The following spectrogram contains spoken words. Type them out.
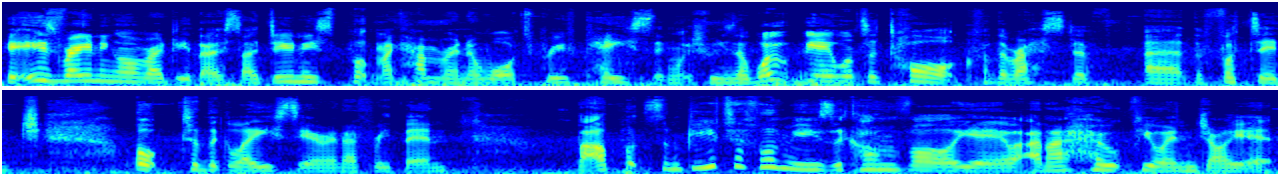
It is raining already though, so I do need to put my camera in a waterproof casing, which means I won't be able to talk for the rest of uh, the footage up to the glacier and everything. But I'll put some beautiful music on for you, and I hope you enjoy it.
